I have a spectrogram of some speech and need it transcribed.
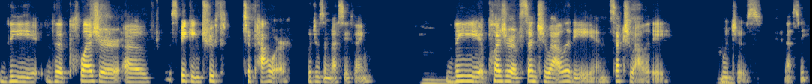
the the pleasure of speaking truth to power which is a messy thing mm. the pleasure of sensuality and sexuality mm. which is messy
